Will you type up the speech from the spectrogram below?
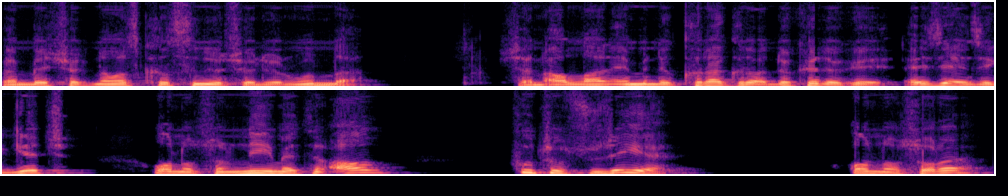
Ben beş vakit namaz kılsın diye söylüyorum bunu da. Sen Allah'ın emrini kıra kıra, döke döke, eze eze geç. Ondan sonra nimetini al, futursuzca ye. Ondan sonra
